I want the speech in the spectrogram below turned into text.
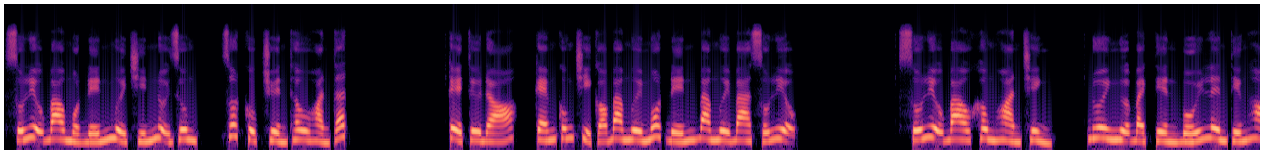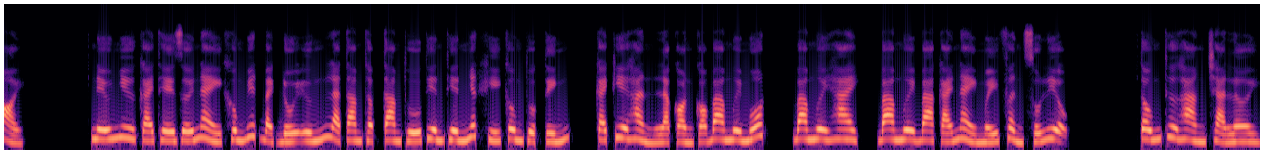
số liệu bao 1 đến 19 nội dung, rốt cục truyền thâu hoàn tất. Kể từ đó, kém cũng chỉ có 31 đến 33 số liệu. Số liệu bao không hoàn chỉnh, đuôi ngựa bạch tiền bối lên tiếng hỏi. Nếu như cái thế giới này không biết bạch đối ứng là tam thập tam thú tiên thiên nhất khí công thuộc tính, cái kia hẳn là còn có 31, 32, 33 cái này mấy phần số liệu. Tống Thư Hàng trả lời.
